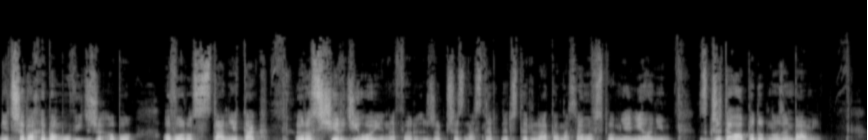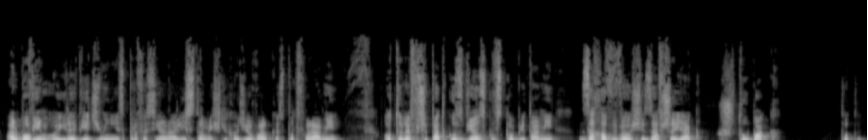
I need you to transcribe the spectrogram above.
Nie trzeba chyba mówić, że obo, owo rozstanie tak rozsierdziło Yennefer, że przez następne cztery lata na samo wspomnienie o nim zgrzytała podobno zębami. Albowiem o ile Wiedźmin jest profesjonalistą, jeśli chodzi o walkę z potworami, o tyle w przypadku związków z kobietami zachowywał się zawsze jak sztubak. To tyle.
